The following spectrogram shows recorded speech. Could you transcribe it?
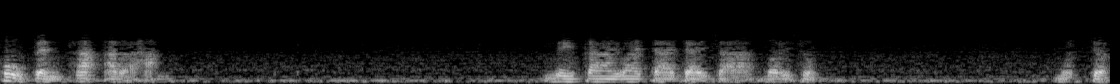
ผู้เป็นพระอรหันต์มีกายวาจาใจสะอาดบริสุทธิ์หมดจด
